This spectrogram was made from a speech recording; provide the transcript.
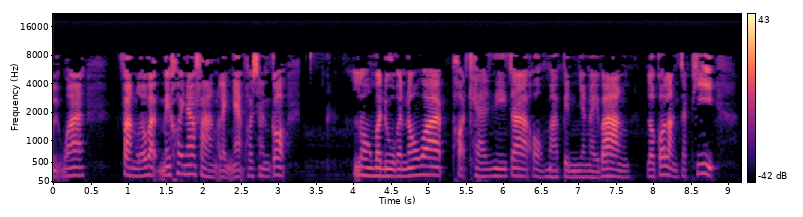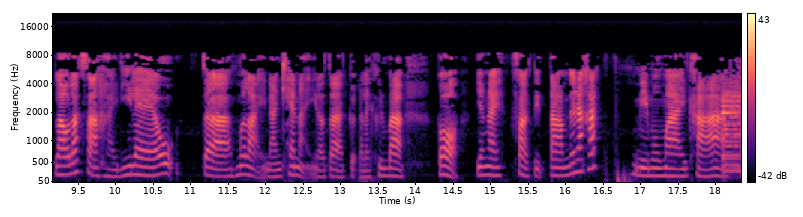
หรือว่าฟังแล้วแบบไม่ค่อยน่าฟังอะไรเงี้ยเพราะฉันก็ลองมาดูกันเนาะว่าพอดแคสต์นี้จะออกมาเป็นยังไงบ้าง แล้วก็หลังจากที่เรารักษาหายดีแล้ว จะเมื่อไหร่นานแค่ไหนเราจะเกิดอะไรขึ้นบ้าง ก็ยังไงฝากติดตามด้วยนะคะ เมโมมายค่ะ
